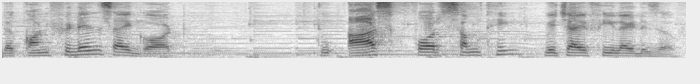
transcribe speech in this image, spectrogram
The confidence I got to ask for something which I feel I deserve.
